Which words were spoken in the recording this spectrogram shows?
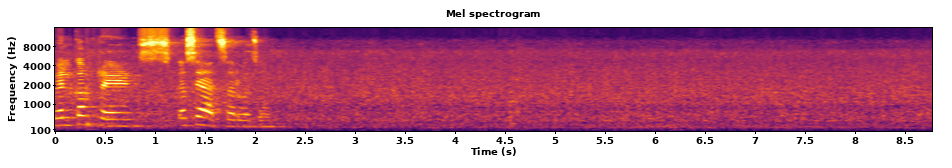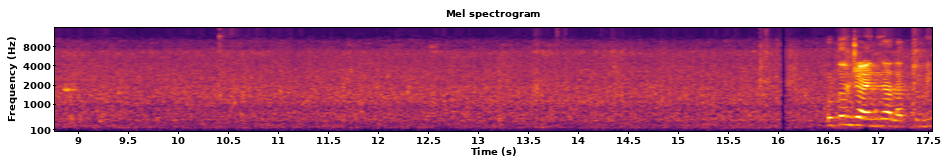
वेलकम फ्रेंड्स कसे आहात सर्वजण कुठून जॉईन झालात तुम्ही?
